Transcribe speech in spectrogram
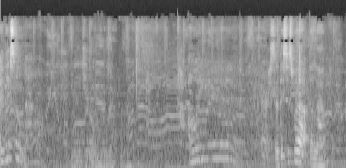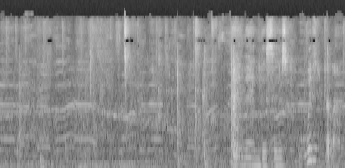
Are they so loud? Can you turn on the lamp? Oh yeah. Alright, so this is without the lamp. And then this is with the lamp.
